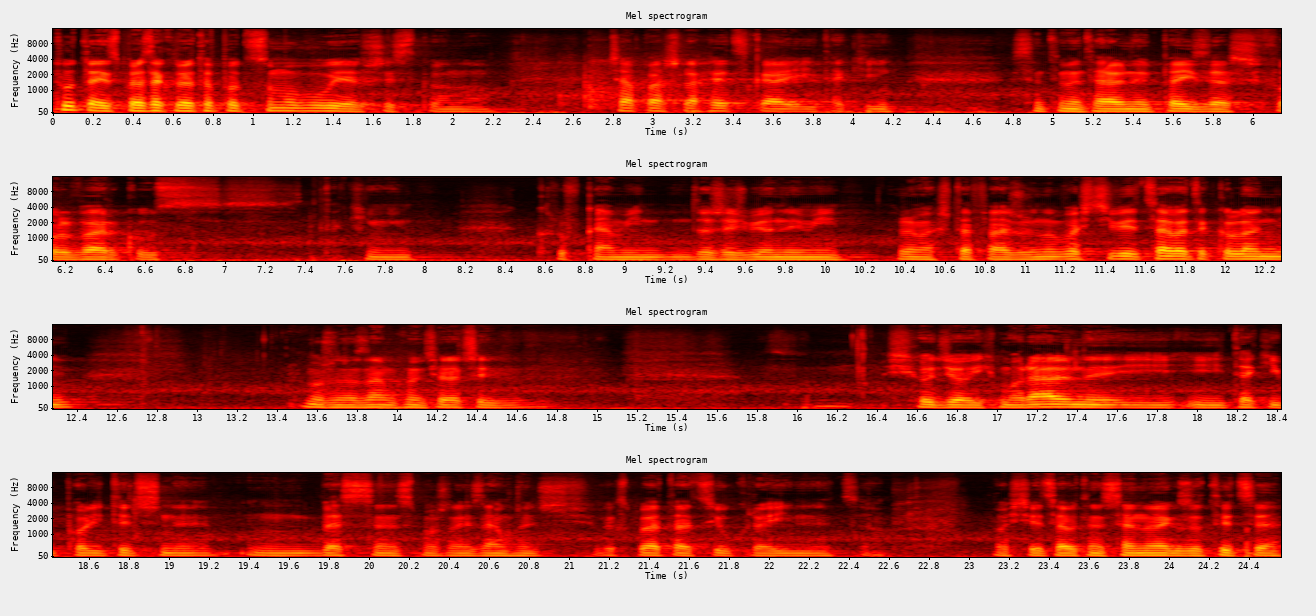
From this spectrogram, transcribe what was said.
Tutaj jest praca, która to podsumowuje wszystko. No. Czapa szlachecka i taki sentymentalny pejzaż folwarku z takimi krówkami dorzeźbionymi w ramach sztafarzu. No właściwie całe te kolonie można zamknąć raczej, jeśli chodzi o ich moralny i, i taki polityczny mm, bezsens, można je zamknąć w eksploatacji Ukrainy, co właściwie cały ten sen o egzotyce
